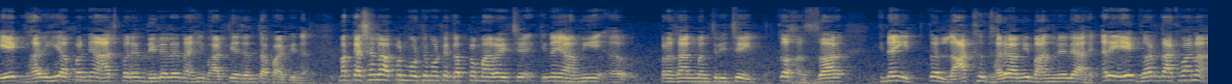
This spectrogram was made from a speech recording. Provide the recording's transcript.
एक घरही आपण आजपर्यंत दिलेलं नाही भारतीय जनता पार्टीनं. मग कशाला आपण मोठे मोठे गप्प मारायचे? की नाही आम्ही प्रधानमंत्रीचे इतकं हजार की नाही इतकं लाख घरं आम्ही बांधलेले आहे. अरे एक घर दाखवा ना.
